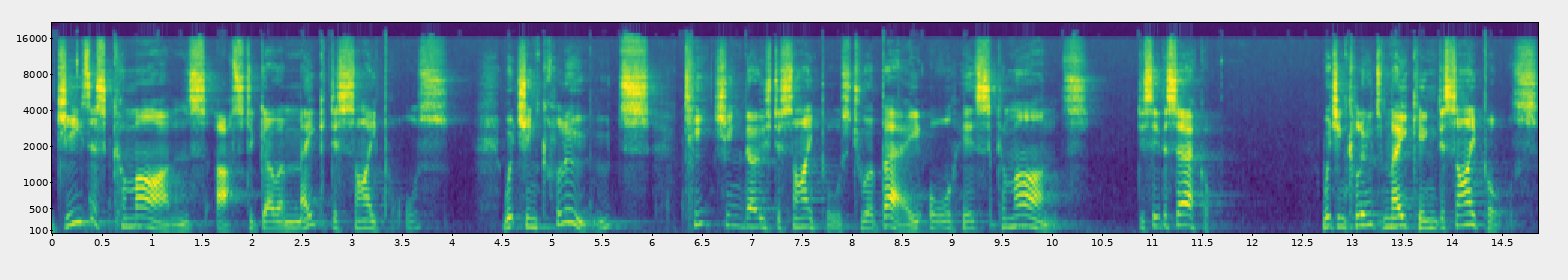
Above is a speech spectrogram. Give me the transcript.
Jesus commands us to go and make disciples, which includes teaching those disciples to obey all his commands. Do you see the circle? Which includes making disciples,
